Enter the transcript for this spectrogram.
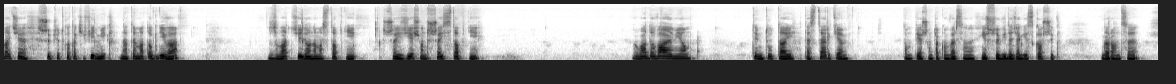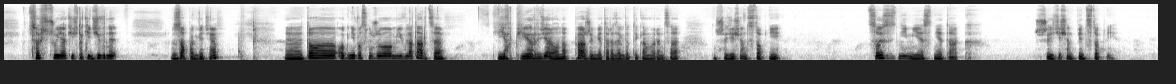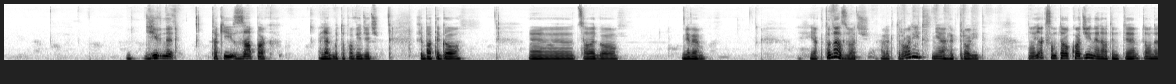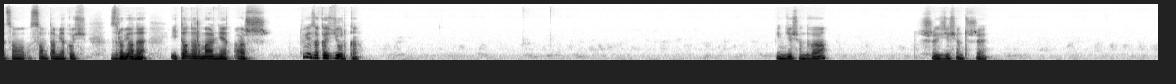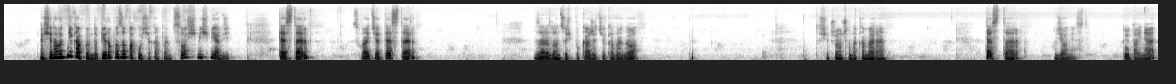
słuchajcie, szybciutko taki filmik na temat ogniwa. Zobaczcie, ile ona ma stopni. 66 stopni. Ładowałem ją tym tutaj testerkiem. Tą pierwszą taką wersją. Jeszcze widać, jak jest koszyk gorący. Coś czuję, jakiś taki dziwny zapach, wiecie? Yy, To ogniwo służyło mi w latarce. Ja pierdzielę, ona parzy mnie teraz, jak dotykam w ręce. 60 stopni. Coś z nim jest nie tak. 65 stopni. Dziwny taki zapach, jakby to powiedzieć, chyba tego e, całego, nie wiem, jak to nazwać? Elektrolit? Nie, elektrolit. No jak są te okładziny na tym tym, to one są, są tam jakoś zrobione i to normalnie aż... Tu jest jakaś dziurka. Pięćdziesiąt dwa, sześćdziesiąt trzy. Ja się nawet nie kapłem, dopiero po zapachu się kapłem. Coś mi śmierdzi. Tester. Słuchajcie, tester. Zaraz wam coś pokażę ciekawego. To się przełączę na kamerę. Tester. Gdzie on jest? Tutaj, nie?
